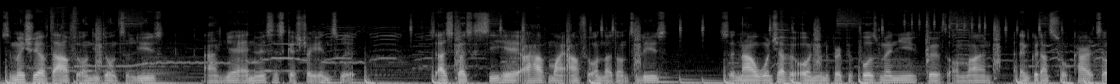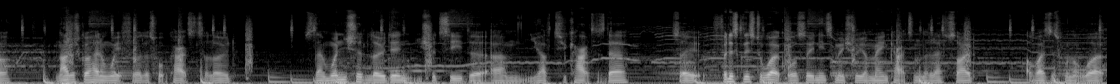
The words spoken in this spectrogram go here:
so make sure you have the outfit on that you don't want to lose, and yeah, anyways, let's get straight into it. So as you guys can see here, I have my outfit on that I don't want to lose. So now once you have it on, you want to break the pause menu, go over to online, and then go down to swap character. Now just go ahead and wait for the swap character to load. So then when you should load in, you should see that um, you have two characters there. So for this glitch to work, also you need to make sure your main character on the left side, otherwise this will not work.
